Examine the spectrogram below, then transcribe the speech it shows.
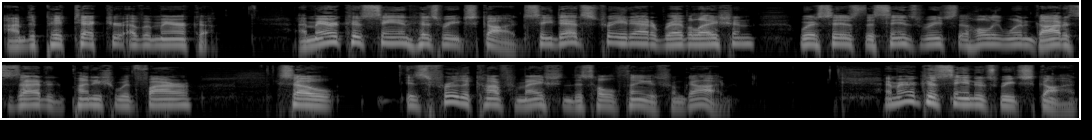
I'm the protector of America. America's sin has reached God. See, that's straight out of Revelation, where it says the sins reached the Holy One. God has decided to punish with fire. So it's further confirmation this whole thing is from God. America's standards reach God.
